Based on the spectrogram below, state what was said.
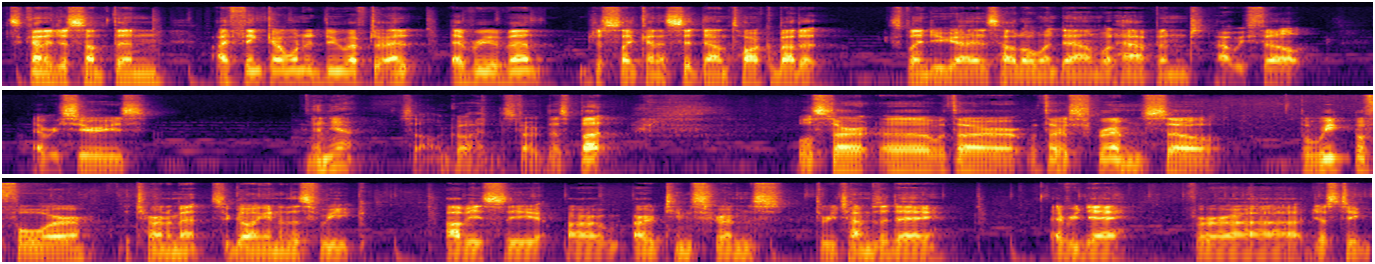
it's kind of just something I think I want to do after every event. Just like kind of sit down, talk about it, explain to you guys how it all went down, what happened, how we felt, every series. And yeah, so I'll go ahead and start this. But we'll start uh, with our with our scrims. So the week before the tournament, so going into this week, obviously our our team scrims three times a day, every day for uh, just to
